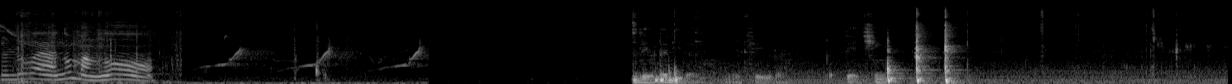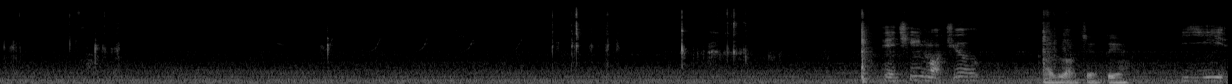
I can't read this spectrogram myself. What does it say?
哦。露露啊，侬忙哦。留在里头就可以了，蛋清。蛋清、老酒。还是老酒，对。盐。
